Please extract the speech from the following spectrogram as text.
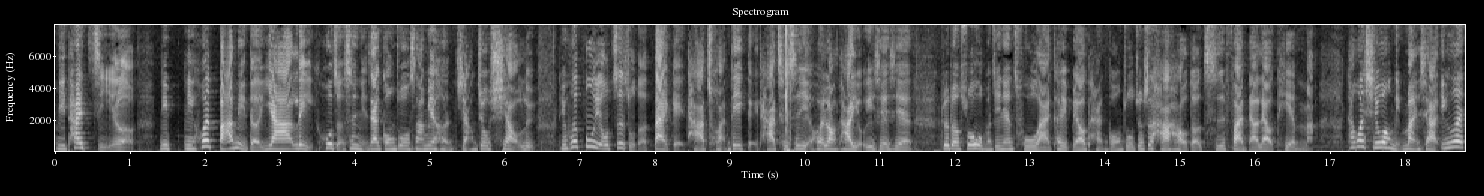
你太急了，你你会把你的压力，或者是你在工作上面很讲究效率，你会不由自主的带给他，传递给他，其实也会让他有一些些觉得说，我们今天出来可以不要谈工作，就是好好的吃饭聊聊天嘛。他会希望你慢下，因为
